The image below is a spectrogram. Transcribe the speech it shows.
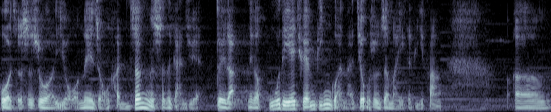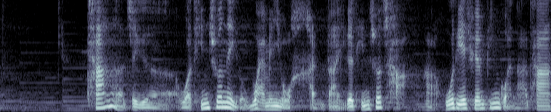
或者是说有那种很正式的感觉。对的，那个蝴蝶泉宾馆呢，就是这么一个地方。嗯，他呢，这个我停车那个外面有很大一个停车场啊，蝴蝶泉宾馆呢，它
